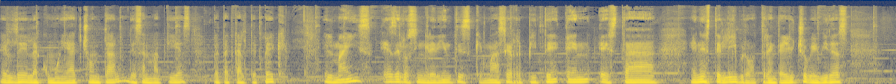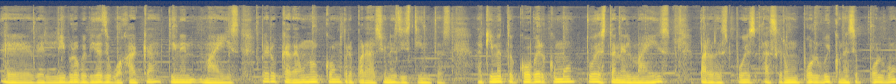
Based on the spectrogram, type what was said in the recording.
el de la comunidad Chontal de San Matías, Petacaltepec. El maíz es de los ingredientes que más se repite en, esta, en este libro, 38 bebidas eh, del libro Bebidas de Oaxaca tienen maíz, pero cada uno con preparaciones distintas. Aquí me tocó ver cómo en el maíz para después hacer un polvo y con ese polvo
